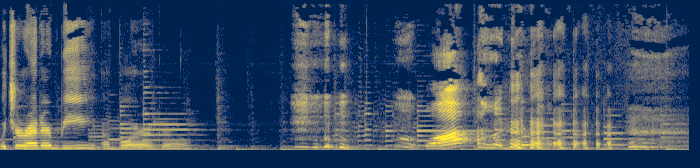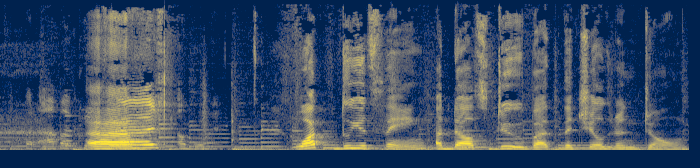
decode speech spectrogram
Would you rather be a boy or a girl? what? A girl. But I'm a Uh, a boy. what do you think adults do but the children don't?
